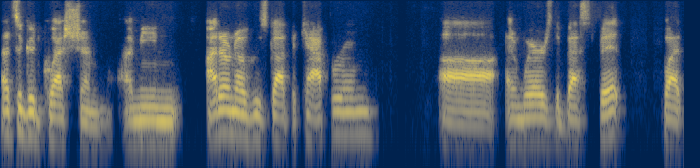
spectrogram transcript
That's a good question. I mean, I don't know who's got the cap room uh, and where's the best fit, but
